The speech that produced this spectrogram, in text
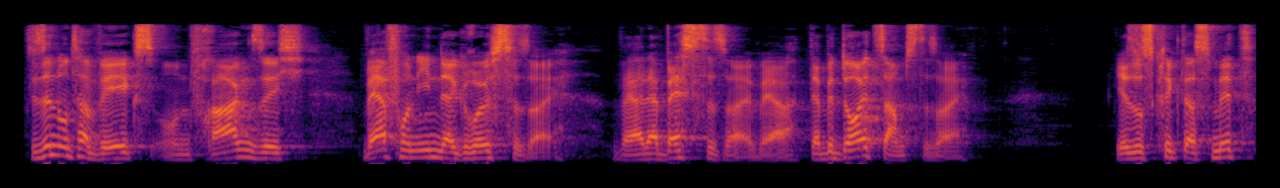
Sie sind unterwegs und fragen sich, wer von ihnen der Größte sei, wer der Beste sei, wer der Bedeutsamste sei. Jesus kriegt das mit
